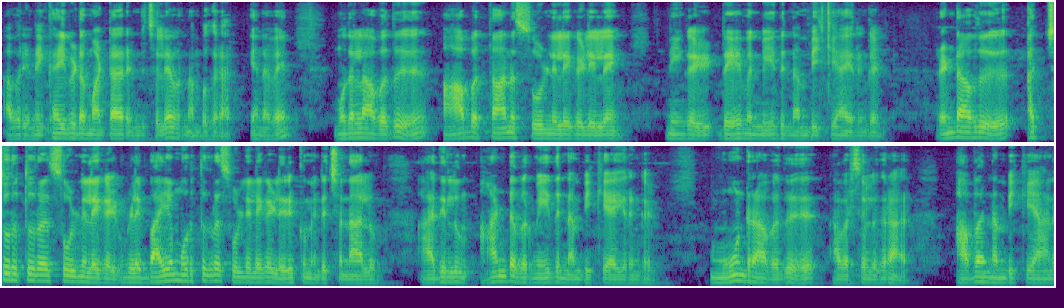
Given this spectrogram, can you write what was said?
அவர் என்னை கைவிட மாட்டார் என்று சொல்லி அவர் நம்புகிறார். எனவே முதலாவது ஆபத்தான சூழ்நிலைகளிலே நீங்கள் தேவன் மீது நம்பிக்கையாயிருங்கள் ரெண்டாவது அச்சுறுத்துகிற சூழ்நிலைகள் உங்களை பயமுறுத்துகிற சூழ்நிலைகள் இருக்கும் என்று சொன்னாலும் அதிலும் ஆண்டவர் மீது நம்பிக்கையாயிருங்கள் மூன்றாவது அவர் சொல்லுகிறார் அவநம்பிக்கையான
